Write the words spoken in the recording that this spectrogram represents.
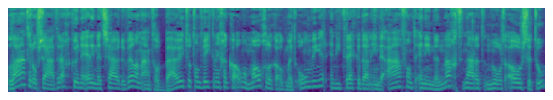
Later op zaterdag kunnen er in het zuiden wel een aantal buien tot ontwikkeling gaan komen. Mogelijk ook met onweer. En die trekken dan in de avond en in de nacht naar het noordoosten toe.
